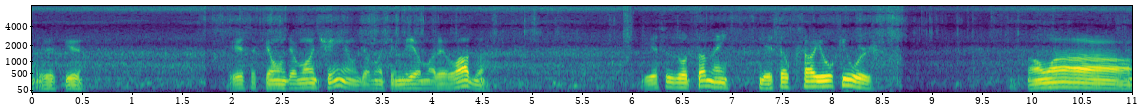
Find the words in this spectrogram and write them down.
Vamos ver aqui. Esse aqui é um diamantinho, um diamantinho meio amarelado. E esses outros também. Esse é o que saiu aqui hoje. Então a.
